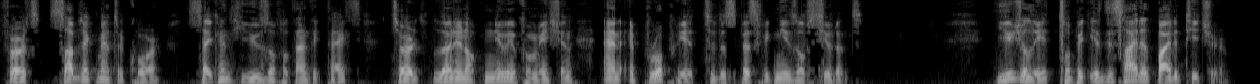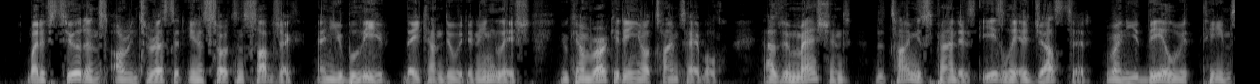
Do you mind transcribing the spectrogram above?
First, subject matter core. Second, use of authentic text. Third, learning of new information and appropriate to the specific needs of students. Usually, topic is decided by the teacher. But if students are interested in a certain subject and you believe they can do it in English, you can work it in your timetable. As we mentioned, the time you spend is easily adjusted when you deal with themes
